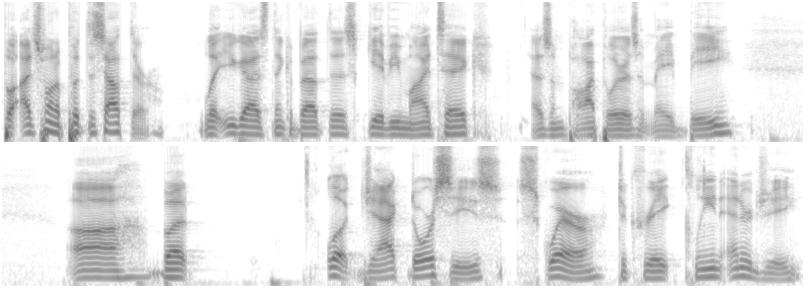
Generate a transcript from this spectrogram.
but I just want to put this out there. Let you guys think about this, give you my take, as unpopular as it may be. Uh, but look, Jack Dorsey's Square to create clean energy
